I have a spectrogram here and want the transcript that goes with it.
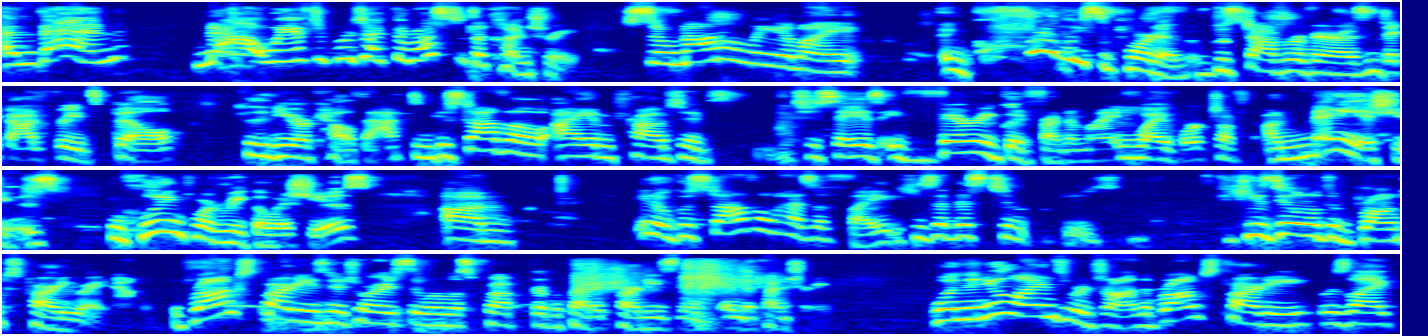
and then now we have to protect the rest of the country. So not only am I incredibly supportive of Gustavo Rivera's and Dick Gottfried's bill for the New York Health Act. And Gustavo, I am proud to, to say, is a very good friend of mine who I worked on, on many issues, including Puerto Rico issues. Um, you know, Gustavo has a fight. He said this to, he's dealing with the Bronx Party right now. The Bronx Party is notoriously one of the most corrupt Democratic parties in, in the country. When the new lines were drawn, the Bronx Party was like,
